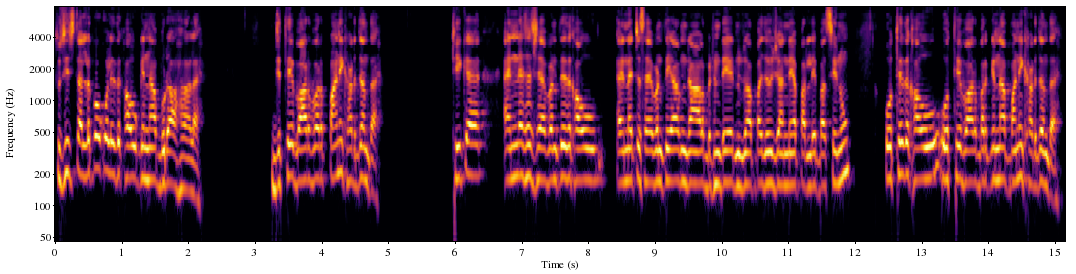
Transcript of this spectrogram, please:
ਤੁਸੀਂ ਸਟੈਲਕੋ ਕੋਲੇ ਦਿਖਾਓ ਕਿੰਨਾ ਬੁਰਾ ਹਾਲ ਹੈ। ਜਿੱਥੇ ਵਾਰ-ਵਾਰ ਪਾਣੀ ਖੜ ਜਾਂਦਾ ਹੈ। ਠੀਕ ਹੈ? ਐਨਐਸ 7 ਤੇ ਦਿਖਾਓ। ਐਨਐਚ 7 ਤੇ ਆ ਨਾਲ ਬਠਿੰਡੇ ਨੂੰ ਆਪਾਂ ਜਦੋਂ ਜਾਂਦੇ ਆ ਪਰਲੇ ਪਾਸੇ ਨੂੰ, ਉੱਥੇ ਦਿਖਾਓ, ਉੱਥੇ ਵਾਰ-ਵਾਰ ਕਿੰਨਾ ਪਾਣੀ ਖੜ ਜਾਂਦਾ ਹੈ।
